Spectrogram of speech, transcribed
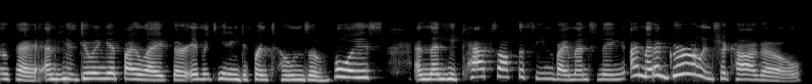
okay, and he's doing it by like, they're imitating different tones of voice. And then he caps off the scene by mentioning, I met a girl in Chicago.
